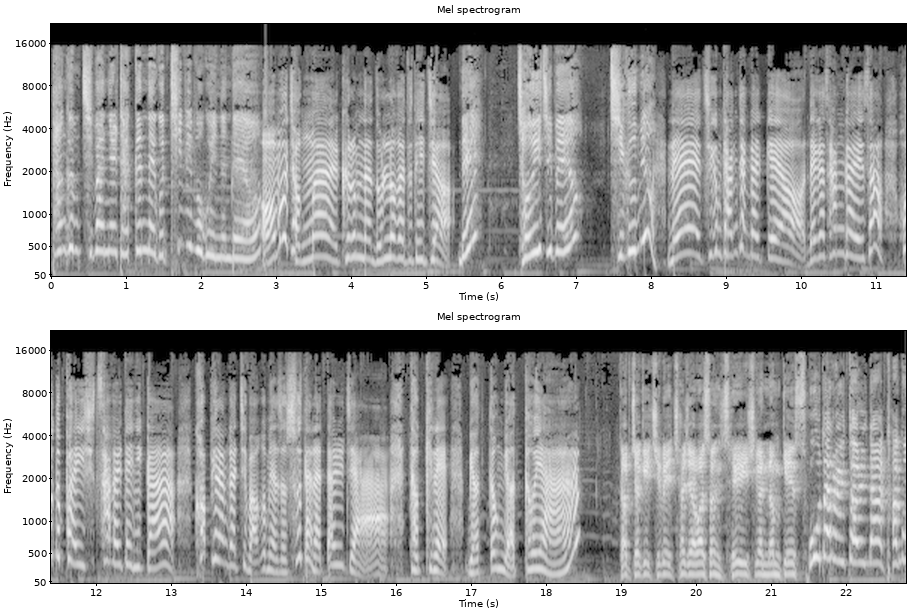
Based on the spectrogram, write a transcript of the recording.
방금 집안일 다 끝내고 TV 보고 있는데요. 어머, 정말. 그럼 나 놀러 가도 되죠? 네? 저희 집에요? 지금요? 네, 지금 당장 갈게요. 내가 상가에서 호두파이 사갈 테니까 커피랑 같이 먹으면서 수다나 떨자. 덕희네 몇 동 몇 호야? 갑자기 집에 찾아와선 3시간 넘게 소다를 떨다 가고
